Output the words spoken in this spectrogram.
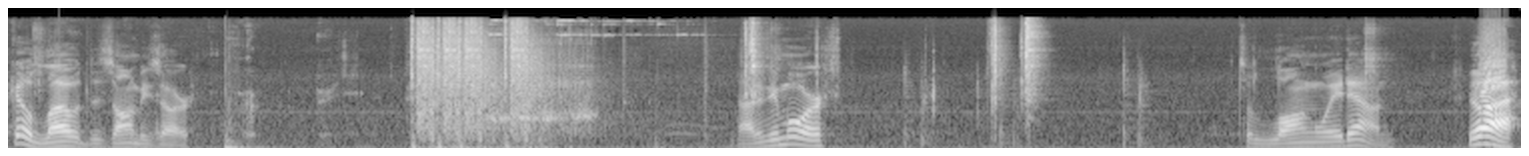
Like how loud the zombies are. Not anymore. It's a long way down. Ah!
